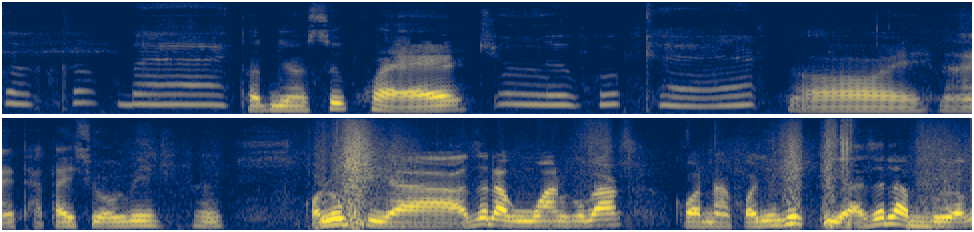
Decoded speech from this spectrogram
các các bà. Thật nhiều sức khỏe. Quốc thể rồi này thả tay xuống đi. Có lúc thì à, rất là ngoan cô bác. Còn là có những lúc thì à, rất là bướng.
